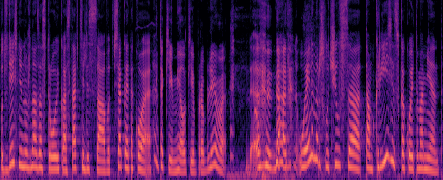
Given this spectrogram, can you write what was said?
вот здесь не нужна застройка, оставьте леса, вот всякая такое. Такие мелкие проблемы. Да, у Эленор случился там кризис в какой-то момент,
